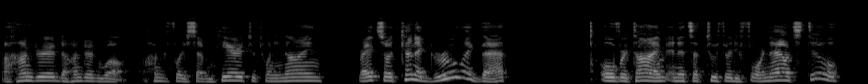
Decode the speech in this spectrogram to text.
100 100 well 147 here 229 right? So it kind of grew like that over time and it's at 234 now it still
